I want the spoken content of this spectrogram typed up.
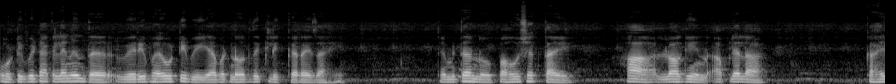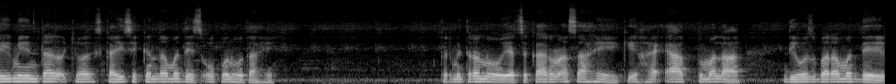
ओ टी पी टाकल्यानंतर व्हेरीफाय ओ टी पी या बटनावरती क्लिक करायचं आहे. तर मित्रांनो पाहू शकताय हा लॉग इन आपल्याला काही मिनिटा किंवा काही सेकंदामध्येच ओपन होत आहे. तर मित्रांनो याचं कारण असं आहे की हा ॲप तुम्हाला दिवसभरामध्ये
